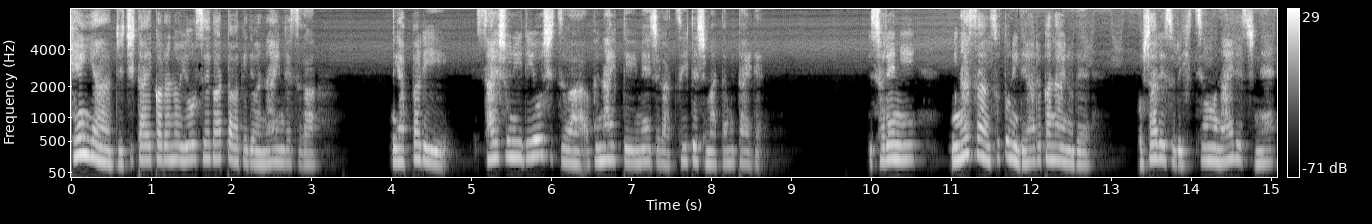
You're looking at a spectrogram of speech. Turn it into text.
県や自治体からの要請があったわけではないんですが、やっぱり最初に利用室は危ないっていうイメージがついてしまったみたいで。それに、皆さん外に出歩かないので、おしゃれする必要もないですしね。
